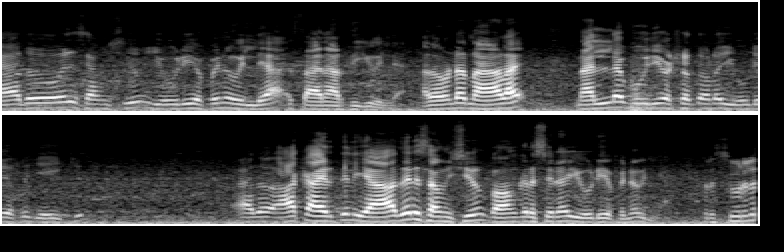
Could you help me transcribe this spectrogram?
യാതൊരു സംശയവും യു ഡി എഫിനും ഇല്ല സ്ഥാനാർത്ഥിക്കും ഇല്ല. അതുകൊണ്ട് നാളെ നല്ല ഭൂരിപക്ഷത്തോടെ യു ഡി എഫ് ജയിക്കും. അത് ആ കാര്യത്തിൽ യാതൊരു സംശയവും കോൺഗ്രസിനോ യു ഡി എഫിനോ ഇല്ല. തൃശ്ശൂരിൽ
